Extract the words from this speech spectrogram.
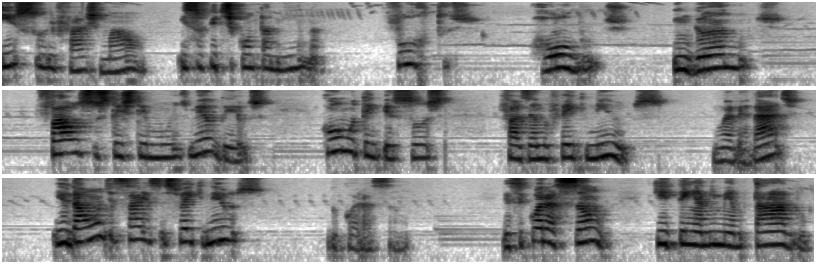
Isso lhe faz mal. Isso que te contamina. Furtos, roubos, enganos, falsos testemunhos. Meu Deus, como tem pessoas fazendo fake news, não é verdade? E da onde saem esses fake news? Do coração. Esse coração que tem alimentado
